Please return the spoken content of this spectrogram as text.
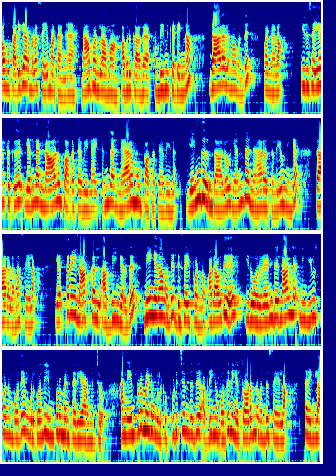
அவங்க பரிகாரமெல்லாம் செய்ய மாட்டாங்க. நான் பண்ணலாமா அவருக்காக அப்படின்னு கேட்டிங்கன்னா தாராளமாக வந்து பண்ணலாம். இது செய்கிறதுக்கு எந்த நாளும் பார்க்க தேவையில்லை எந்த நேரமும் பார்க்க தேவையில்லை. எங்கே இருந்தாலும் எந்த நேரத்துலையும் நீங்கள் தாராளமாக செய்யலாம். எத்தனை நாட்கள் அப்படிங்கிறது நீங்கள் தான் வந்து டிசைட் பண்ணணும். அதாவது இது ஒரு ரெண்டு நாளில் நீங்கள் யூஸ் பண்ணும்போதே உங்களுக்கு வந்து இம்ப்ரூவ்மெண்ட் தெரிய ஆரம்பிச்சிடும் அந்த இம்ப்ரூவ்மெண்ட் உங்களுக்கு பிடிச்சிருந்தது அப்படிங்கும்போது நீங்கள் தொடர்ந்து வந்து செய்யலாம். சரிங்களா?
